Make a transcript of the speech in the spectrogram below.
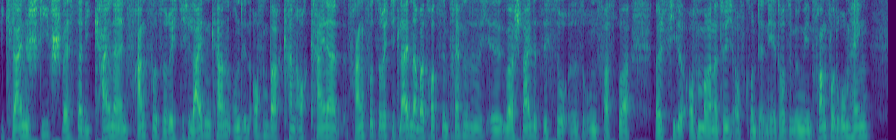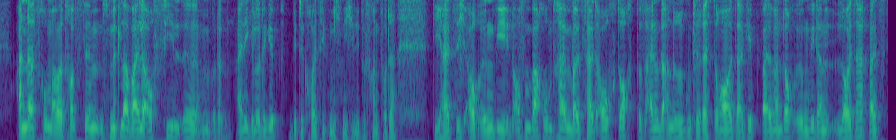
die kleine Stiefschwester, die keiner in Frankfurt so richtig leiden kann. Und in Offenbach kann auch keiner Frankfurt so richtig leiden, aber trotzdem treffen sie sich, äh, überschneidet sich so, äh, so unfassbar, weil viele Offenbacher natürlich aufgrund der Nähe trotzdem irgendwie in Frankfurt rumhängen. Andersrum, aber trotzdem es mittlerweile auch viel äh, oder einige Leute gibt, bitte kreuzigt mich nicht, liebe Frankfurter, die halt sich auch irgendwie in Offenbach rumtreiben, weil es halt auch doch das ein oder andere gute Restaurant da gibt, weil man doch irgendwie dann Leute hat, weil es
